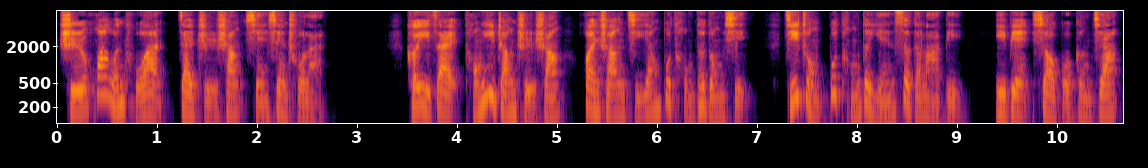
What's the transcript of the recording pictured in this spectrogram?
使花纹图案在纸上显现出来。可以在同一张纸上换上几样不同的东西，几种不同的颜色的蜡笔，以便效果更佳。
